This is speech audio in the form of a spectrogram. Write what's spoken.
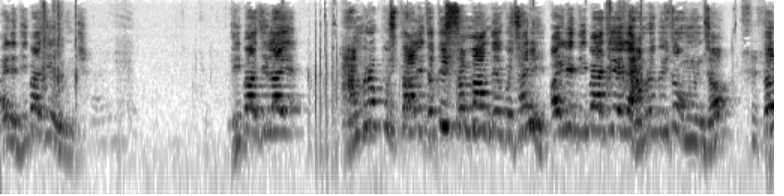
अहिले दिपाजी हुनुहुन्छ। दिपाजीलाई हाम्रो पुस्ताले जति सम्मान दिएको छ नि अहिले दिपाजी अहिले हाम्रो बिचमा हुनुहुन्छ। तर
